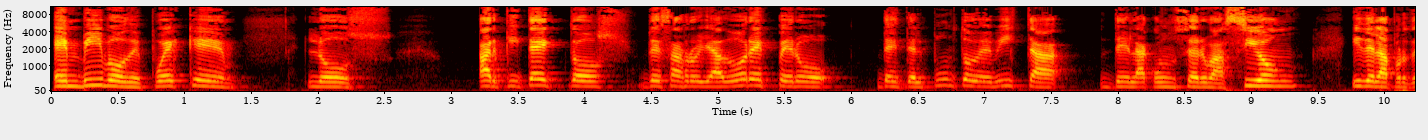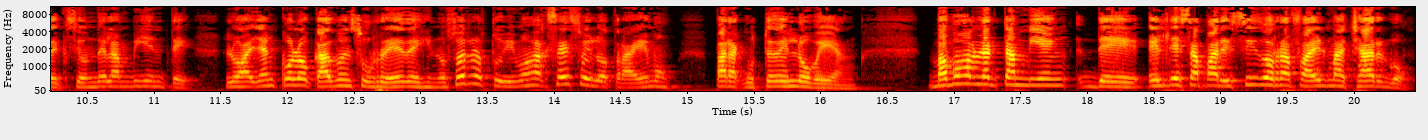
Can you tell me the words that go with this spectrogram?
en vivo después que los arquitectos, desarrolladores, pero desde el punto de vista de la conservación y de la protección del ambiente, lo hayan colocado en sus redes y nosotros tuvimos acceso y lo traemos para que ustedes lo vean. Vamos a hablar también de el desaparecido Rafael Machargo,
